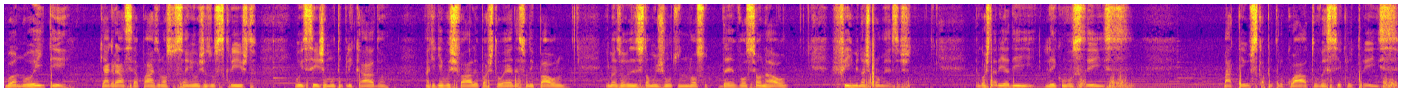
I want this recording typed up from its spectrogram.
Boa noite, que a graça e a paz do nosso Senhor Jesus Cristo hoje seja multiplicado. Aqui quem vos fala é o pastor Ederson de Paulo e mais uma vez estamos juntos no nosso devocional Firme nas Promessas. Eu gostaria de ler com vocês Mateus capítulo 4, versículo 3,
